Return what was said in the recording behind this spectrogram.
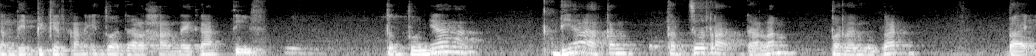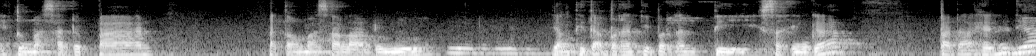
yang dipikirkan itu adalah hal negatif, tentunya dia akan terjerat dalam perenungan baik itu masa depan atau masa lalu yang tidak berhenti-berhenti sehingga pada akhirnya dia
